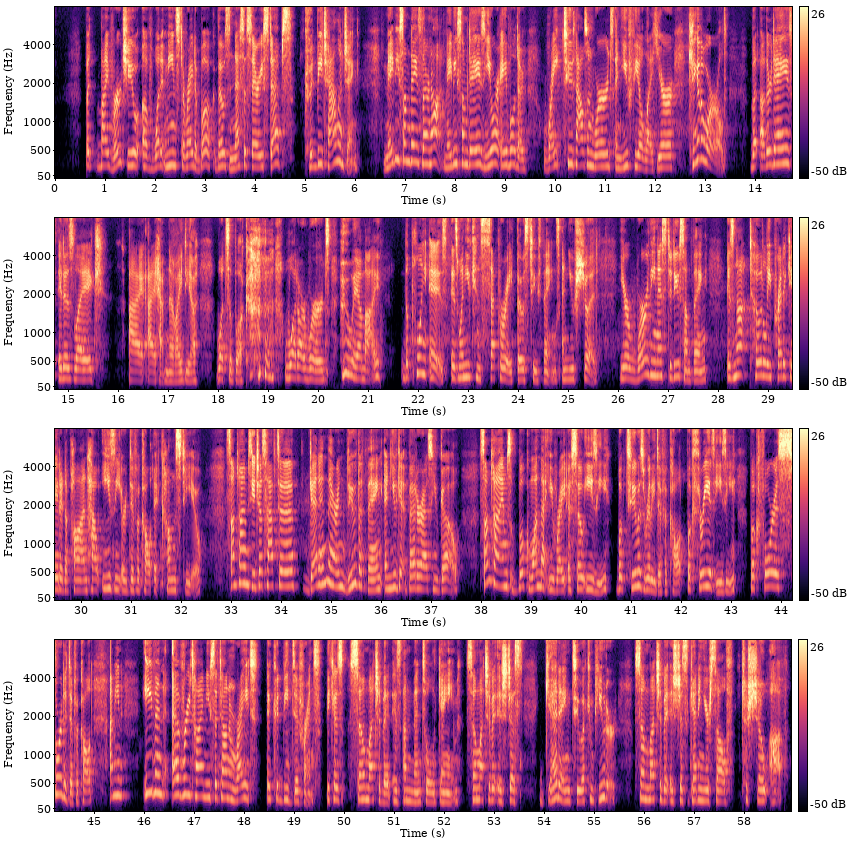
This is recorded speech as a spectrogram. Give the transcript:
But by virtue of what it means to write a book, those necessary steps could be challenging. Maybe some days they're not. Maybe some days you are able to write 2,000 words and you feel like you're king of the world. But other days it is like, I, I have no idea. What's a book? what are words? Who am I? The point is, is when you can separate those two things, and you should, your worthiness to do something is not totally predicated upon how easy or difficult it comes to you. Sometimes you just have to get in there and do the thing and you get better as you go. Sometimes book one that you write is so easy. Book two is really difficult. Book three is easy. Book four is sort of difficult. I mean, even every time you sit down and write, it could be different because so much of it is a mental game. So much of it is just getting to a computer. So much of it is just getting yourself to show up.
